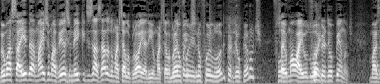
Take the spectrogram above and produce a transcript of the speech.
numa saída, mais uma vez, meio que desazada do Marcelo Groy ali. O Marcelo Groy Não foi, foi, não foi o Luan que perdeu o pênalti? saiu mal, aí o Lua Foi. perdeu o pênalti. Mas,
